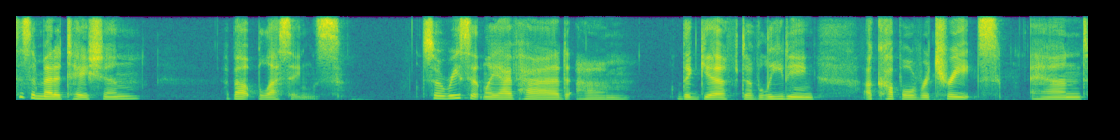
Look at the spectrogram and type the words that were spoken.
this is a meditation about blessings. So recently, I've had um, the gift of leading a couple retreats, and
